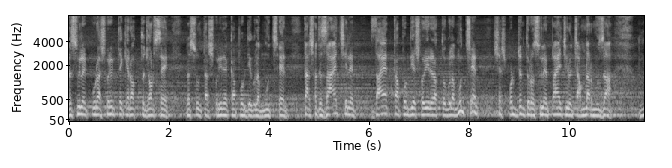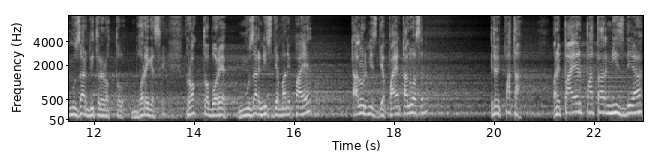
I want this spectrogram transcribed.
রসুলের পুরা শরীর থেকে রক্ত ঝরছে। রসুল তার শরীরের কাপড় দিয়ে এগুলো মুছছেন। তার সাথে জায়েদ ছিলেন। জায়েদ কাপড় দিয়ে শরীরের রক্তগুলো মুছছেন। শেষ পর্যন্ত রসুলের পায়ে ছিল চামড়ার মুজা। মুজার ভিতরে রক্ত ভরে গেছে। রক্ত ভরে মুজার নিচ দিয়ে মানে পায়ের তালুর নিচ দিয়ে। পায়ের তালু আছে না? এটার পাতা। মানে পায়ের পাতার নিচ দিয়া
